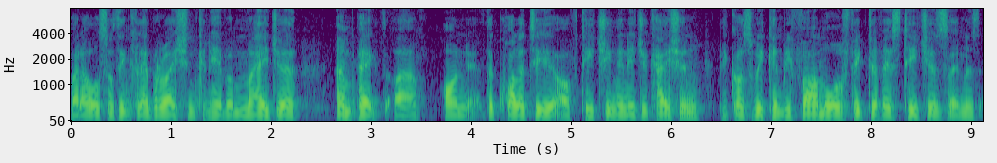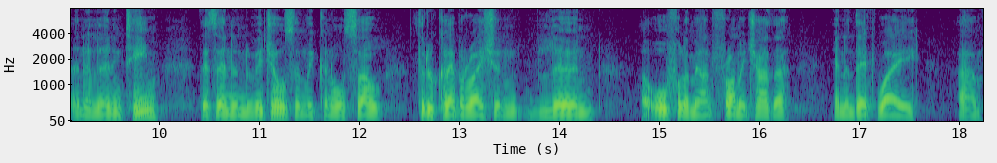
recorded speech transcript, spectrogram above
but I also think collaboration can have a major impact uh, on the quality of teaching and education because we can be far more effective as teachers and as in a learning team than individuals and we can also through collaboration learn an awful amount from each other and in that way um,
